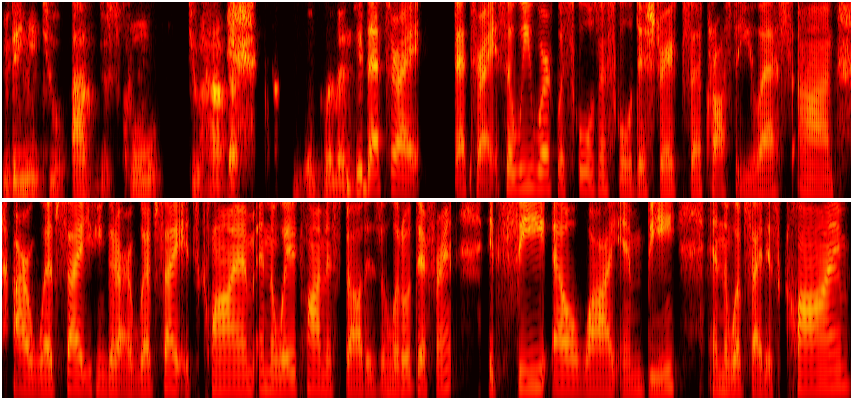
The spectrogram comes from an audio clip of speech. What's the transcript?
do they need to ask the school to have that implemented? That's right. That's right. So we work with schools and school districts across the US. Um, our website, you can go to our website. It's Clymb, and the way Clymb is spelled is a little different. It's C L Y M B, and the website is Clymb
